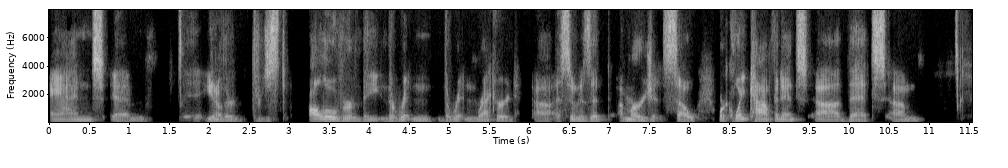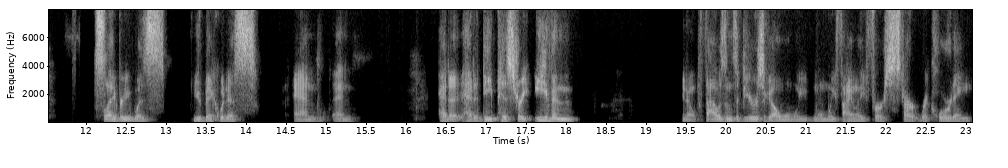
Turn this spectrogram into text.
and um, you know, they're they're just all over the the written the written record uh, as soon as it emerges. So we're quite confident uh, that um, slavery was ubiquitous and and had a had a deep history, even you know thousands of years ago when we when we finally first start recording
